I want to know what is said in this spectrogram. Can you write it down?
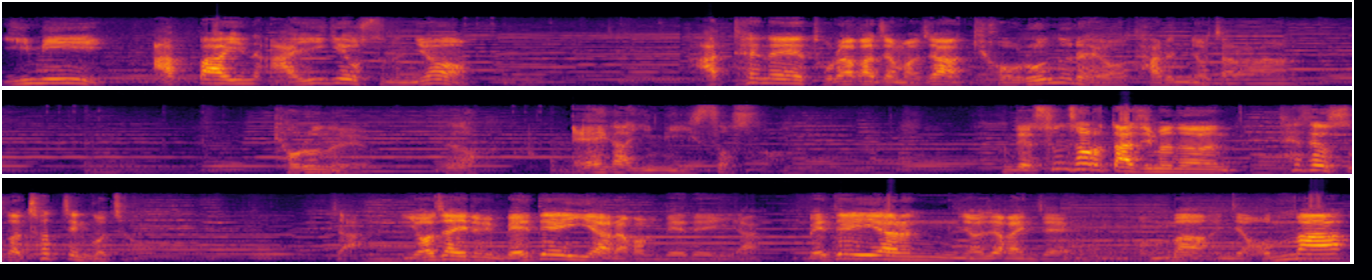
이미 아빠인 아이게우스는요, 아테네에 돌아가자마자 결혼을 해요. 다른 여자랑. 결혼을 해요. 그래서 애가 이미 있었어. 근데 순서로 따지면은 테세우스가 첫째인 거죠. 자, 이 여자 이름이 메데이아라고 하면 메데이아. 메데이아라는 여자가 이제 엄마, 이제 엄마,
